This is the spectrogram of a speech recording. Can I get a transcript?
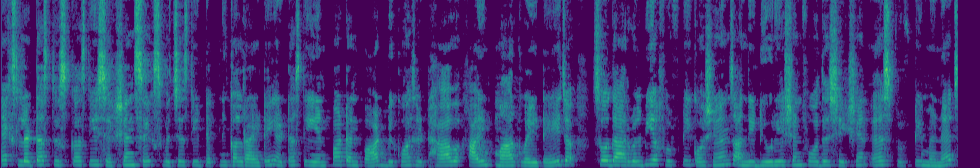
Next, let us discuss the section 6 which is the technical writing. It is the important part because it have high mark weightage. So there will be a 50 questions and the duration for this section is 50 minutes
